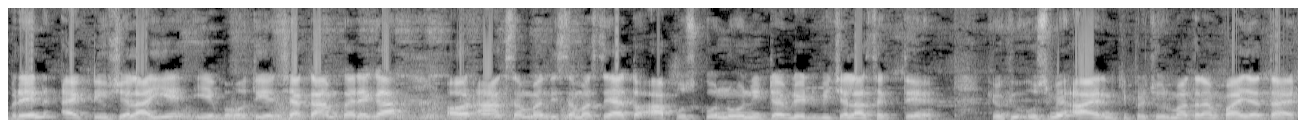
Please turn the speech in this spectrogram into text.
ब्रेन एक्टिव चलाइए। ये बहुत ही अच्छा काम करेगा। और आँख संबंधी समस्या है तो आप उसको नोनी टैबलेट भी चला सकते हैं, क्योंकि उसमें आयरन की प्रचुर मात्रा में पाया जाता है।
